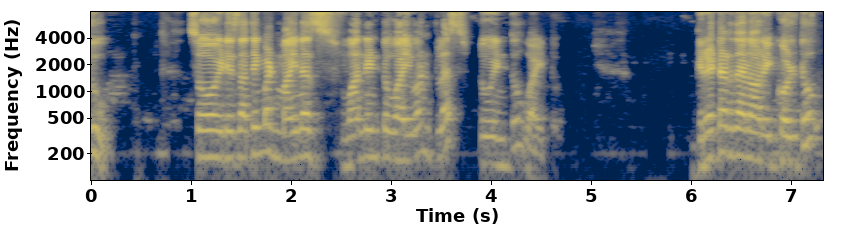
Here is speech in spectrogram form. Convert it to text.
2. So it is nothing but minus 1 into y1 plus 2 into y2 greater than or equal to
